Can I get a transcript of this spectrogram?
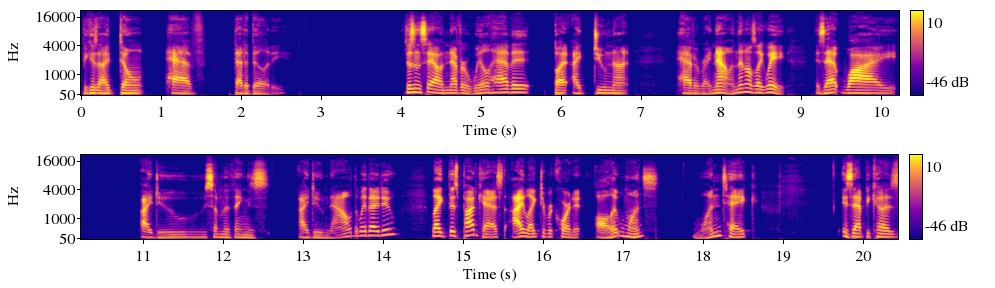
because I don't have that ability. It doesn't say I'll never will have it, but I do not have it right now. And then I was like, wait, is that why I do some of the things I do now the way that I do? Like this podcast, I like to record it all at once, one take. Is that because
